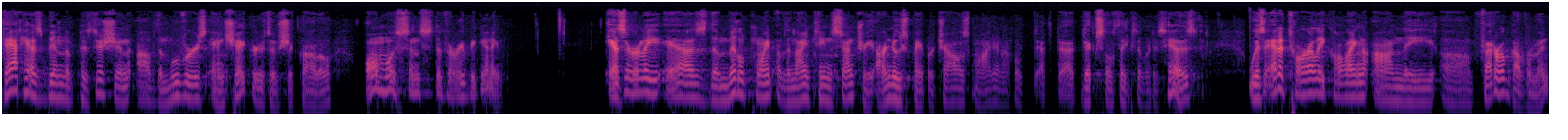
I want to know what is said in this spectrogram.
that has been the position of the movers and shakers of Chicago almost since the very beginning. As early as the middle point of the 19th century, our newspaper, Charles Mine, and I hope that uh, Dick still thinks of it as his, was editorially calling on the uh, federal government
